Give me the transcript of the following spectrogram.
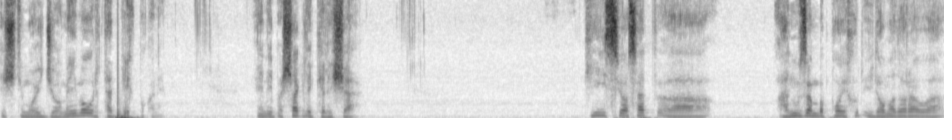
اجتماعی جامعه ما رو تطبیق بکنیم. یعنی به شکل کلیشه. که سیاست هنوزم به پای خود ادامه داره و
